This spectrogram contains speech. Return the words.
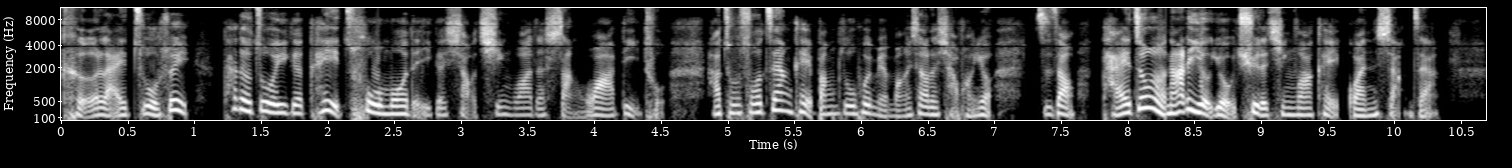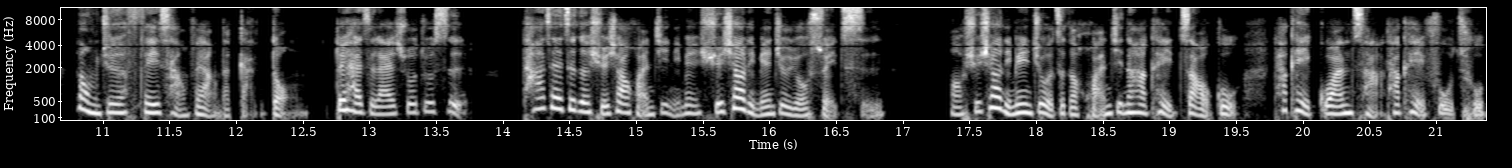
壳来做，所以他就做一个可以触摸的一个小青蛙的赏蛙地图。他就说这样可以帮助惠民盲校的小朋友知道台中有哪里有有趣的青蛙可以观赏。这样，那我们觉得非常非常的感动。对孩子来说，就是他在这个学校环境里面，学校里面就有水池哦，学校里面就有这个环境，让他可以照顾，他可以观察，他可以付出，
